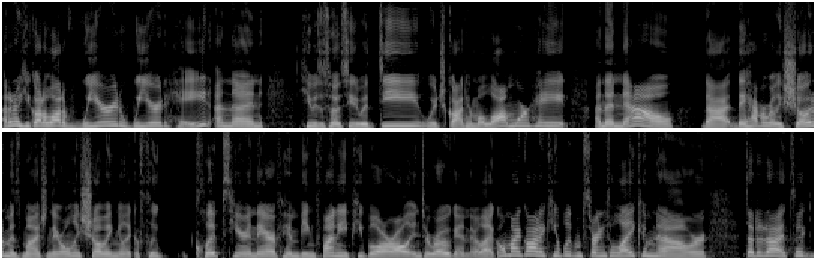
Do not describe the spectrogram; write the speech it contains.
I don't know, he got a lot of weird, weird hate. And then he was associated with D, which got him a lot more hate. And then now that they haven't really showed him as much and they're only showing like a few clips here and there of him being funny, people are all into Rogan. They're like, oh my God, I can't believe I'm starting to like him now. Or da da da. It's like,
